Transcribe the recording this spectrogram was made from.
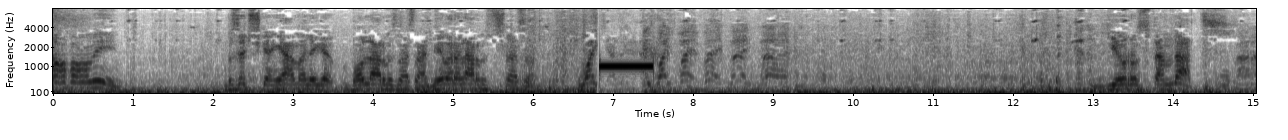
Allohu amin. Bizga tushgan yamalarga bolalarimiz masalan, nevaralarimiz tushmasin. Voy Vay vay vay vay vay. Euro standart. Bu qari.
